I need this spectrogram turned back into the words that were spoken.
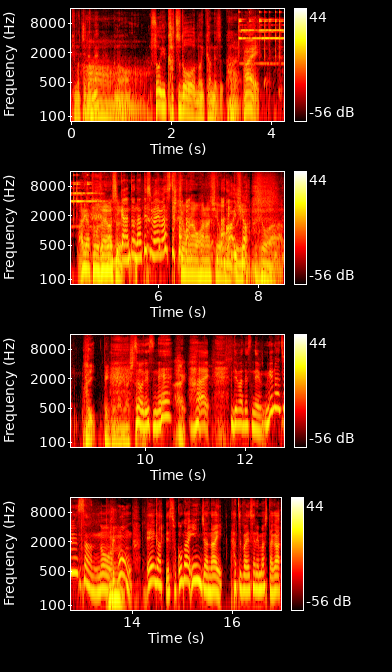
気持ちでねあのそういう活動の一環です。はい、ありがとうございおます。時間となってしまいました。貴重なお話を本当に今日ははい。勉強になりましたね、そうですね。はい。ではですね、三浦淳さんの本、映画ってそこがいいんじゃない発売されましたが、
